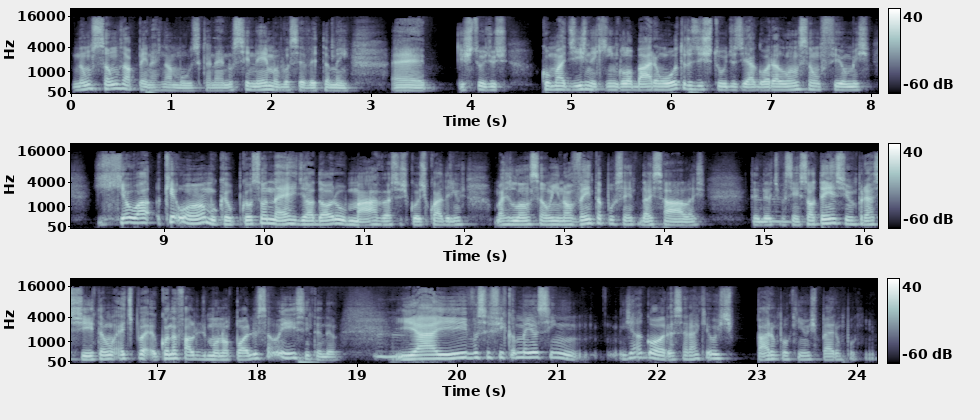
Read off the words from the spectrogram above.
não são apenas na música, né? No cinema você vê também é, estúdios como a Disney, que englobaram outros estúdios e agora lançam filmes que eu, que eu amo, que eu, porque eu sou nerd, eu adoro Marvel, essas coisas, quadrinhos, mas lançam em 90% das salas. Entendeu? Tipo assim, só tem esse filme pra assistir. Então, é tipo, quando eu falo de monopólio, são isso, entendeu? E aí você fica meio assim, e agora? Será que eu paro um pouquinho, espero um pouquinho?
